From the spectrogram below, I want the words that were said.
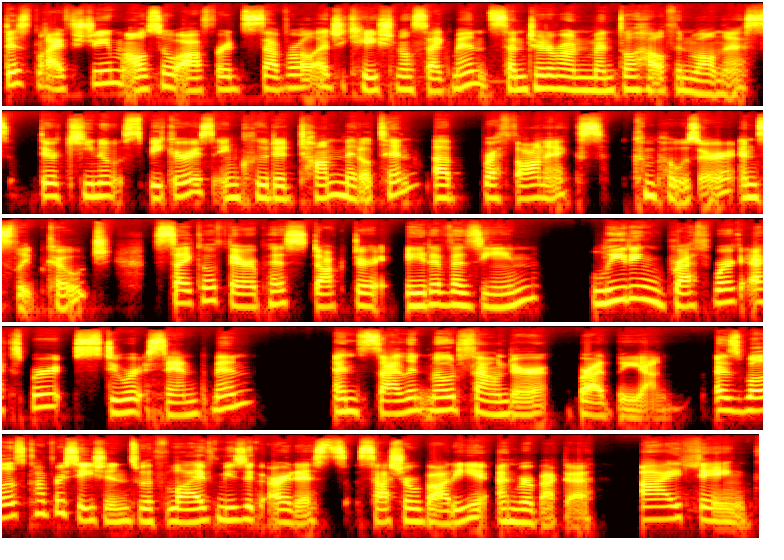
This live stream also offered several educational segments centered around mental health and wellness. Their keynote speakers included Tom Middleton, a breathonics composer and sleep coach, psychotherapist Dr. Ada Vazine, leading breathwork expert Stuart Sandeman, and Silent Mode founder Bradley Young, as well as conversations with live music artists Sasha Rabati and Rebecca. I think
